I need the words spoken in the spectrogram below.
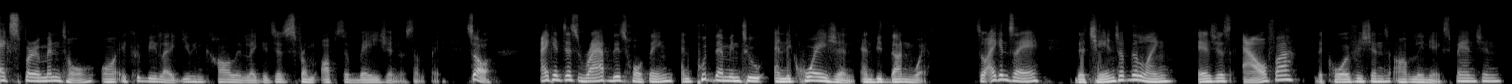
experimental or it could be like you can call it like it's just from observation or something. So I can just wrap this whole thing and put them into an equation and be done with. So I can say the change of the length is just alpha, the coefficient of linear expansion,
